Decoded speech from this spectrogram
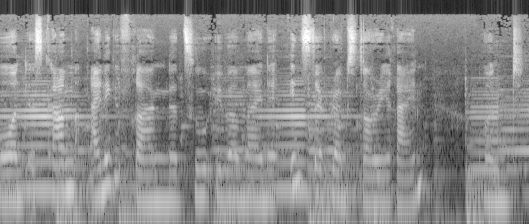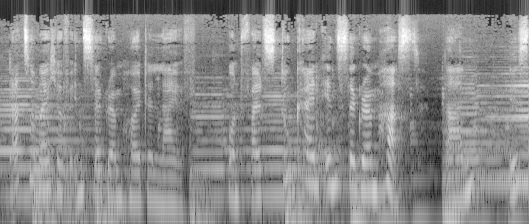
Und es kamen einige Fragen dazu über meine Instagram Story rein. Und dazu war ich auf Instagram heute live. Und falls du kein Instagram hast, dann ist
